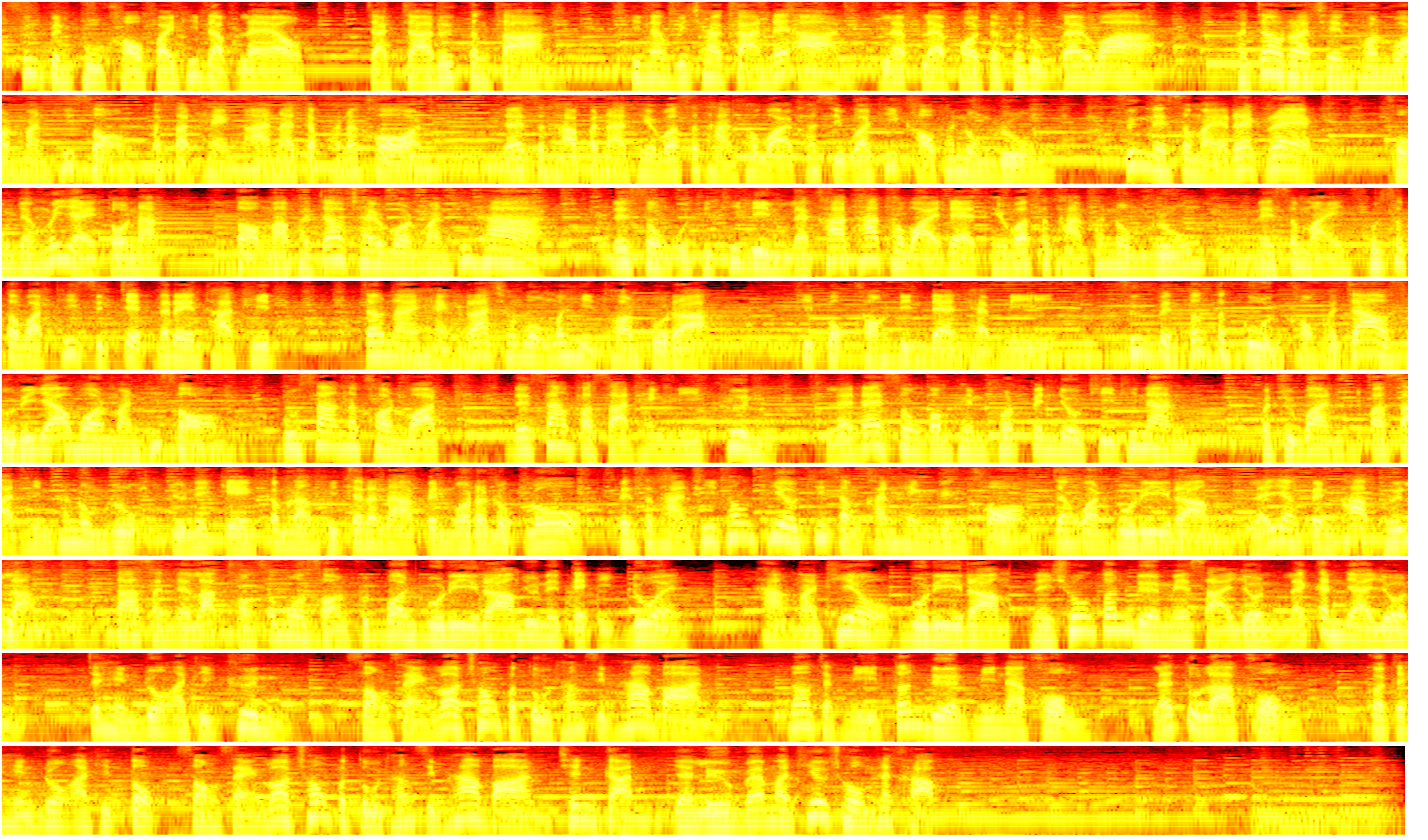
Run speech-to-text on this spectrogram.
ซึ่งเป็นภูเขาไฟที่ดับแล้ว จากจารึกต่างๆ ที่นักวิชาการได้อ่าน และแปลพอจะสรุปได้ว่า พระเจ้าราเชนทรวรมันที่สองกษัตริย์แห่งอาณาจักรพระนคร ได้สถาปนาเทวสถานถวายพระศิวะที่เขาพนมรุ้ง ซึ่งในสมัยแรกๆ คงยังไม่ใหญ่โตนัก ต่อมาพระเจ้าชัยวรมันที่ 5 ได้ทรงอุทิศที่ดินและค่าท่าถวายแด่เทวสถานพนมรุ้ง ในสมัยพุทธศตวรรษที่ 17นเรนทาทิตเจ้านายแห่งราชวงศ์มหิธรปุระ ที่ปกครองดินแดนแถบนี้ ซึ่งเป็นต้นตระกูลของพระเจ้าสุริยะวรมันที่สองผู้สร้างนครวัด ได้สร้างปราสาทแห่งนี้ขึ้น และได้ทรงบำเพ็ญพจน์เป็นโยคีที่นั่น ปัจจุบันปราสาทหินพนมรุ้งอยู่ในเกณฑ์กำลังพิจารณาเป็นมรดกโลก เป็นสถานที่ท่องเที่ยวที่สำคัญแห่งหนึ่งของจังหวัดบุรีรัมย์และยังเป็นภาพพื้นหลังตาสัญลักษณ์ของสโมสรฟุตบอลบุรีรัมย์ยูไนเต็ดอีกด้วย หากมาเที่ยวบุรีรัมย์ในช่วงต้นเดือนเมษายนและกันยายน จะเห็นดวงอาทิตย์ขึ้นส่องแสงลอดช่องประตูทั้ง 15 บาน นอกจากนี้ต้นเดือนมีนาคม และตุลาคม ก็จะเห็นดวงอาทิตย์ตกส่องแสงลอดช่องประตูทั้ง 15 บาน เช่นกัน อย่าลืมแวะมาเที่ยวชมนะครับ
